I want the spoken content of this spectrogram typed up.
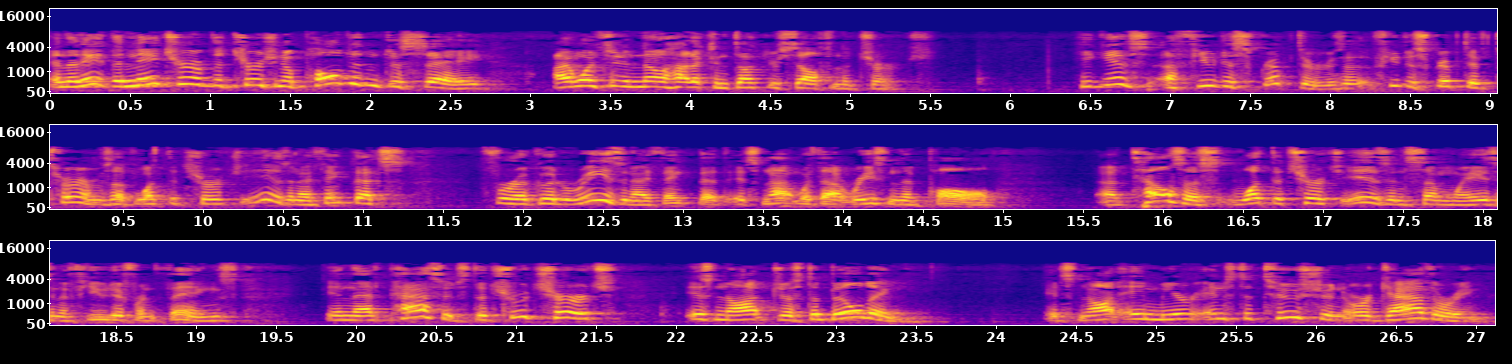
And the, the nature of the church, you know, Paul didn't just say, I want you to know how to conduct yourself in the church. He gives a few descriptors, a few descriptive terms of what the church is, and I think that's for a good reason. I think that it's not without reason that Paul uh, tells us what the church is in some ways in a few different things in that passage. The true church is not just a building. It's not a mere institution or gathering.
